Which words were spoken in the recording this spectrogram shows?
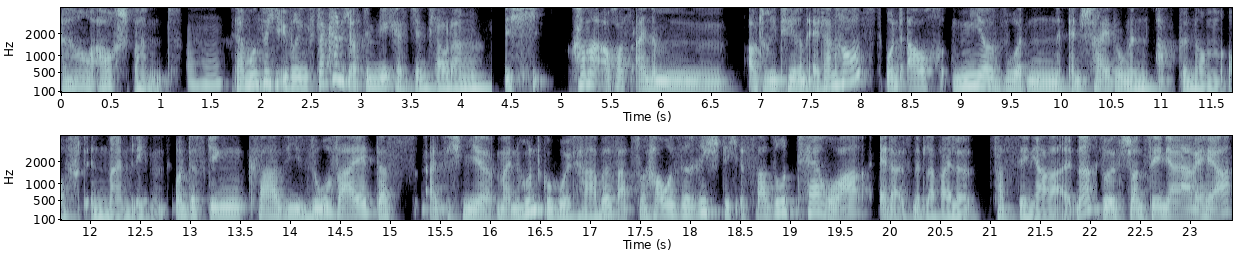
Oh, auch spannend. Mhm. Da muss ich übrigens, da kann ich aus dem Nähkästchen plaudern. Ich komme auch aus einem autoritären Elternhaus und auch mir wurden Entscheidungen abgenommen oft in meinem Leben. Und das ging quasi so weit, dass als ich mir meinen Hund geholt habe, war zu Hause richtig, es war so Terror. Edda ist mittlerweile fast zehn Jahre alt, ne? So ist schon zehn Jahre her.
